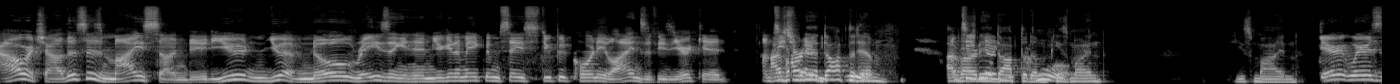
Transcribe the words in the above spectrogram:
Our child. This is my son, dude. You you have no raising in him. You're gonna make him say stupid, corny lines if he's your kid. I'm I've already him how to be adopted cool. him. I'm I've already him to be adopted him. He's mine. He's mine. Garrett wears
